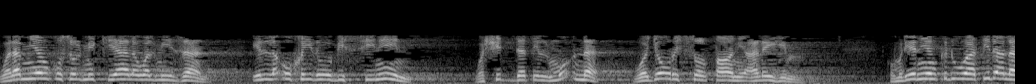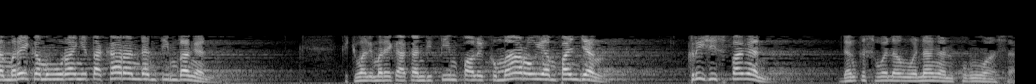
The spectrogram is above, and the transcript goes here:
walam yanqusul mikyala wal mizan illa ukhidhu bis sinin wa shiddatil mu'na sultani alaihim. Kemudian yang kedua, tidaklah mereka mengurangi takaran dan timbangan. Kecuali mereka akan ditimpa oleh kemarau yang panjang, krisis pangan, dan kesewenang-wenangan penguasa.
